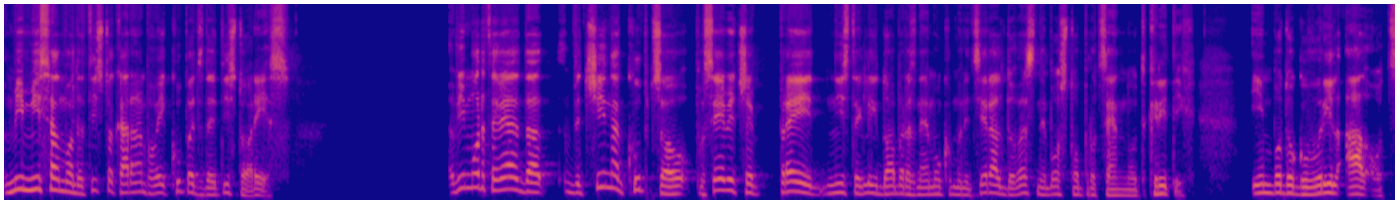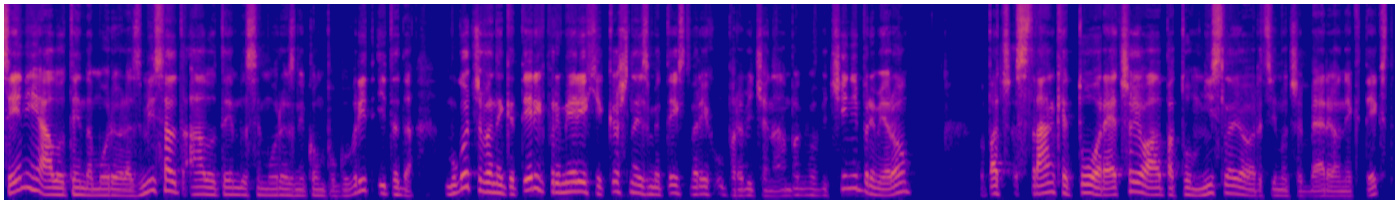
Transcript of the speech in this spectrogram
mi mislimo, da tisto, kar nam pove kupec, da je tisto res. Vi morate vedeti, da večina kupcev, posebej, če prej niste glih dobro z njim komunicirali, do vas ne bo 100% odkritih. In bodo govorili ali o ceni, ali o tem, da morajo razmisliti, ali o tem, da se morajo z nekom pogovoriti. Itd. Mogoče v nekaterih primerjih je kakšna izmed teh stvari upravičena, ampak v večini primerov pa pač stranke to rečejo ali pa to mislijo, recimo, če berejo nek tekst,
